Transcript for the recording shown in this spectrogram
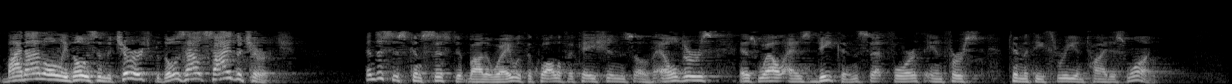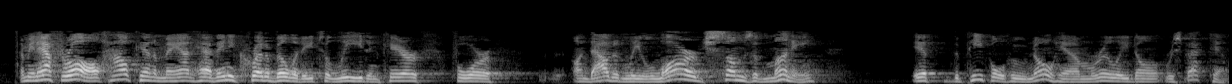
by not only those in the church, but those outside the church. And this is consistent, by the way, with the qualifications of elders as well as deacons set forth in 1 Timothy 3 and Titus 1. I mean, after all, how can a man have any credibility to lead and care for undoubtedly large sums of money if the people who know him really don't respect him?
